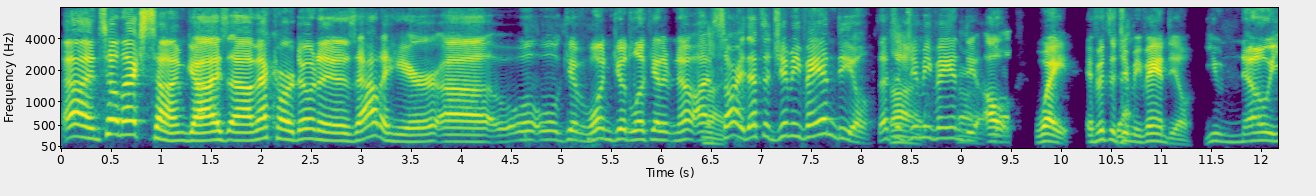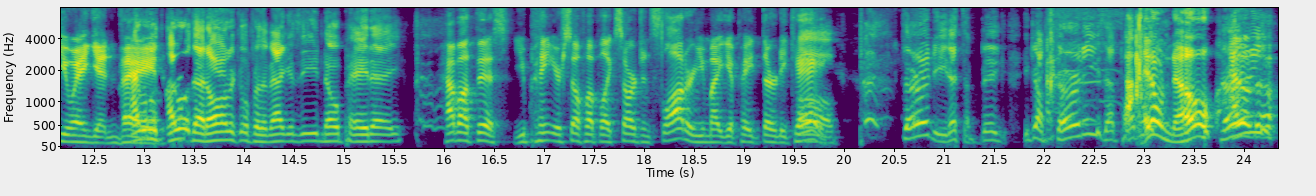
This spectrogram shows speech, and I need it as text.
Uh, until next time, guys. Uh, Matt Cardona is out of here. Uh, we'll, we'll give one good look at it. No, I'm All right. sorry, that's a Jimmy Van deal. That's All a. Jimmy Van deal. Oh, wait, if it's a Yeah. Jimmy Van deal, you know you ain't getting I wrote, I wrote that article for the magazine, no payday. How about this? You paint yourself up like Sergeant Slaughter, you might get paid 30k. Oh, 30. That's a big he dropped 30. Is that public? I don't know. I don't know.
